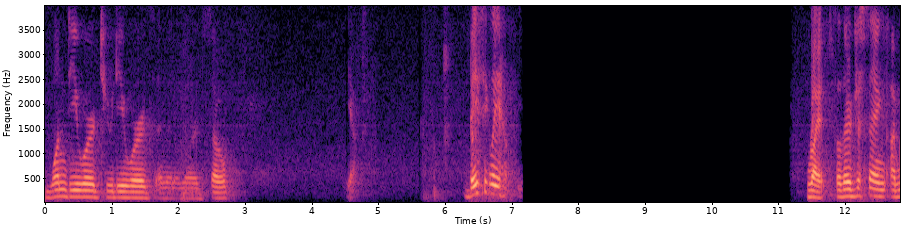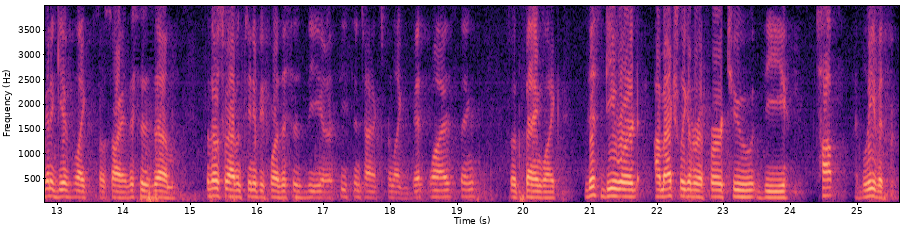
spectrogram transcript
one D word, two D words, and then a word. So, yeah. Basically, right. So they're just saying, I'm going to give like, so sorry, this is, um, for those who haven't seen it before, this is the uh, C syntax for like bitwise things. So it's saying like, this D word, I'm actually going to refer to the top, I believe it's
